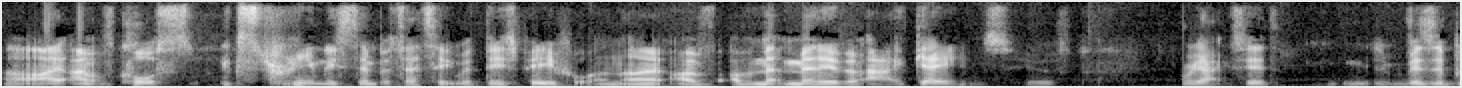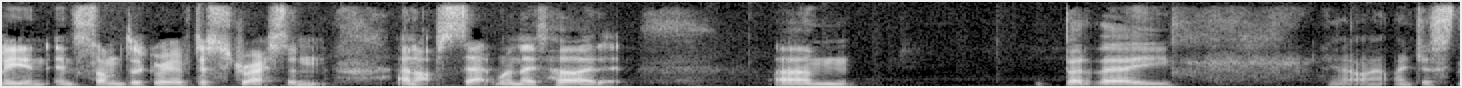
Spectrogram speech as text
I, am of course extremely sympathetic with these people, and I, have I've met many of them at games who have reacted visibly in, in some degree of distress and, and upset when they've heard it. Um, but they, you know, I, I just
